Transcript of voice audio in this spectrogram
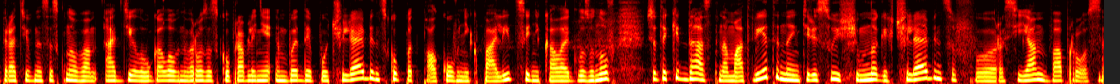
оперативно-сыскного отдела уголовного розыска управления МВД по Челябинску, подполковник полиции Николай Глазунов, все-таки даст нам ответы на интересующие многих челябинцев, э, россиян вопросы.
